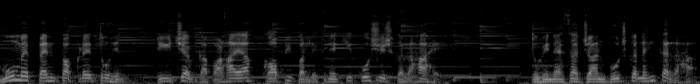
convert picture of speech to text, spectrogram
मुँह में पेन पकड़े तुहिन, टीचर का पढ़ाया, कॉपी पर लिखने की कोशिश कर रहा है। तुहिन ऐसा जानबूझकर नहीं कर रहा।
